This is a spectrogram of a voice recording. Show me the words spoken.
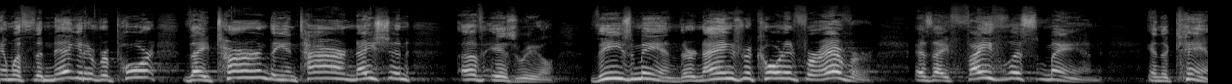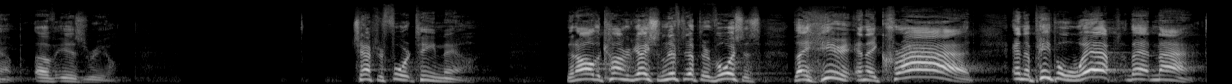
and with the negative report, they turned the entire nation of Israel. These men, their names recorded forever as a faithless man in the camp of Israel. Chapter 14 now. Then all the congregation lifted up their voices. They hear it and they cried, and the people wept that night.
